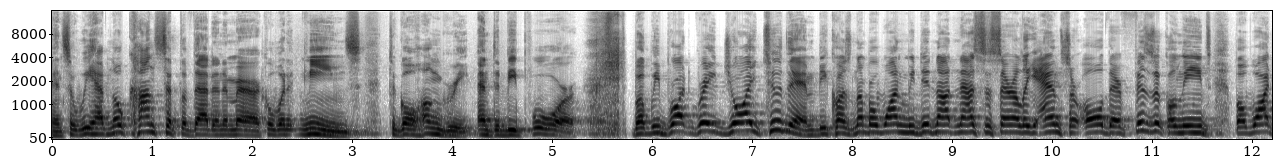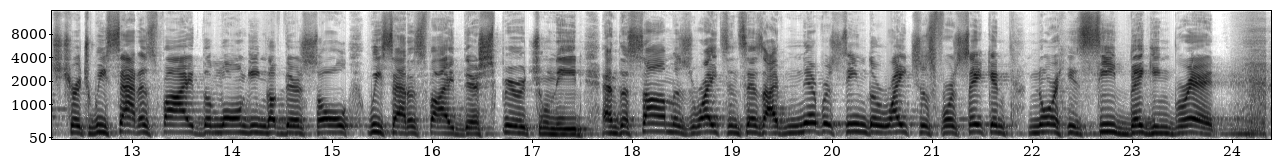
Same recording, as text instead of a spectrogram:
And so we have no concept of that in America, what it means to go hungry and to be poor. But we brought great joy to them because, number one, we did not necessarily answer all their physical needs, but watch, church, we satisfied the longing of their soul, we satisfied their spiritual need. And the psalmist writes and says, I've never seen the righteous forsaken, nor his seed begging bread.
